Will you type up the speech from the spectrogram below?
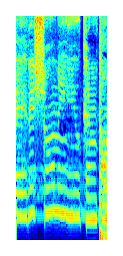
Baby, show me you can calm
